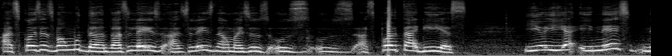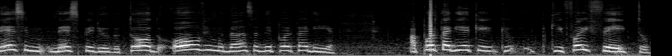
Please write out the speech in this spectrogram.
as coisas vão mudando, as leis, as leis não, mas os, os, os as portarias. E, e, e nesse, nesse, nesse período todo houve mudança de portaria. A portaria que, que, que foi feito,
